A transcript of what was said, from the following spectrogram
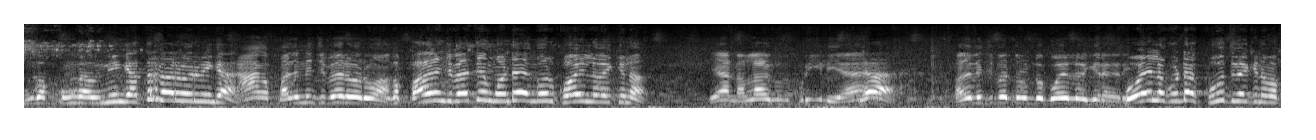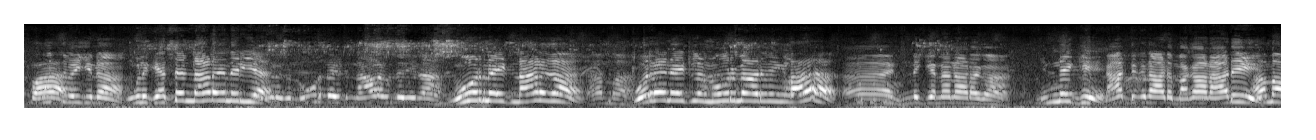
உங்க உங்க நீங்க எத்தனை பேர் வருவீங்க? நாங்க பதினஞ்சு பேர் வருவோம். பதினஞ்சு பேர்த்தையும் கொண்டு எங்க ஊர் கோயில்ல வைக்கணும். ஏன் நல்லா இருக்குது பிடிக்கலையா? பதினஞ்சு பேர் திரும்ப கோயில் வைக்கிறாங்க. கோயில்ல கொண்டு கூத்து வைக்கணுமாப்பா? கூத்து வைக்கணும்? உங்களுக்கு எத்தனை நாடகம் தெரியும்? நூறு நைட்டு நாடகம் தெரியுதா நூறு நைட் நாடகம். ஒரே நைட்ல நூறு ஆடுவீங்களா? இன்னைக்கு என்ன நாடகம்? இன்னைக்கு. நாட்டுக்கு நாடு மகா நாடு ஆமா.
